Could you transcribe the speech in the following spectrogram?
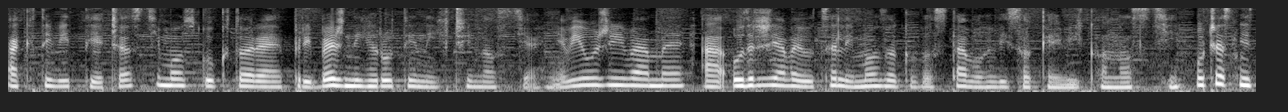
aktivít tie časti mozgu, ktoré pri bežných rutinných činnostiach nevyužívame a udržiavajú celý mozog v stavoch vysokej výkonnosti. Účastník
